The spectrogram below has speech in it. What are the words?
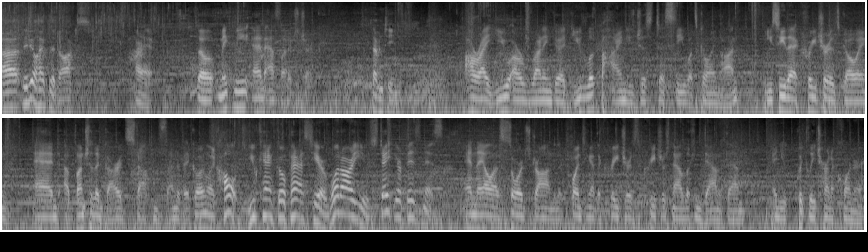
Uh, maybe I'll head for the docks. All right. So make me an athletics check. 17. All right, you are running good. You look behind you just to see what's going on. You see that creature is going, and a bunch of the guards stop in front of it, going like, "Halt! You can't go past here. What are you? State your business." And they all have swords drawn, and they're pointing at the creatures. The creature's now looking down at them, and you quickly turn a corner,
